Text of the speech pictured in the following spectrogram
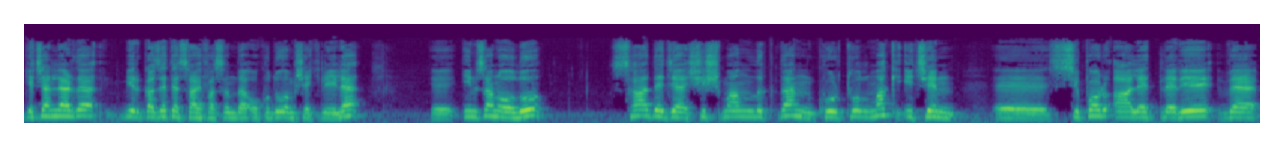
geçenlerde bir gazete sayfasında okuduğum şekliyle e, insanoğlu sadece şişmanlıktan kurtulmak için e, spor aletleri ve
